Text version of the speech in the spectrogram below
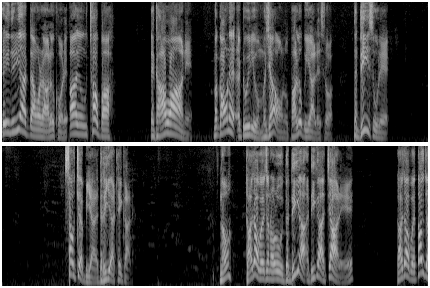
အိန္ဒိယတံဝရာလို့ခေါ်တယ်အာယုံ6ပါးတကားဝါနဲ့မကောင်းတဲ့အတွေးတွေကိုမရောက်အောင်လို့ဘာလုပ်ပေးရလဲဆိုတော့တတိဆိုတဲ့စောက်ချက်ပေးရတယ်တတိယထိတ်ကလည်းနော်ဒါကြောင့်ပဲကျွန်တော်တို့တတိယအဓိကကြတယ်ဒါကြောင့်ပဲတောက်ကြ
